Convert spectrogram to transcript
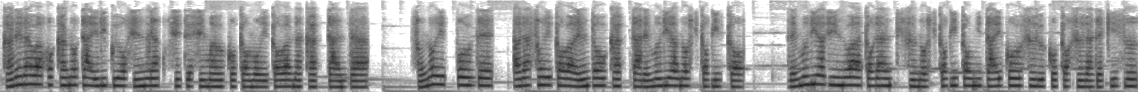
彼らは他の大陸を侵略してしまうことも厭わなかったんだ。その一方で、争いとは縁遠かったレムリアの人々。レムリア人はアトランティスの人々に対抗することすらできず、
